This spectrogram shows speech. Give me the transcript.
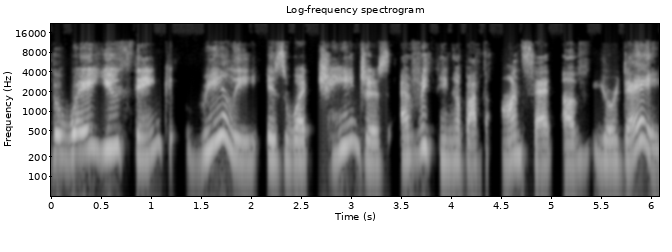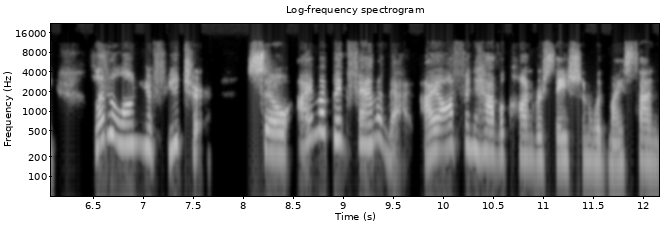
the way you think really is what changes everything about the onset of your day, let alone your future. So I'm a big fan of that. I often have a conversation with my son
